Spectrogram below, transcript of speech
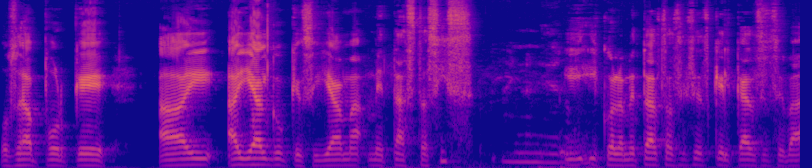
O sea, porque hay, hay algo que se llama metástasis. ay, no, ni de lo- Y, y con la metástasis es que el cáncer se va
